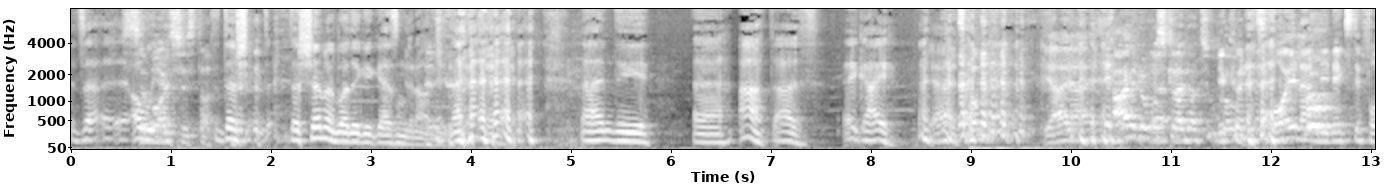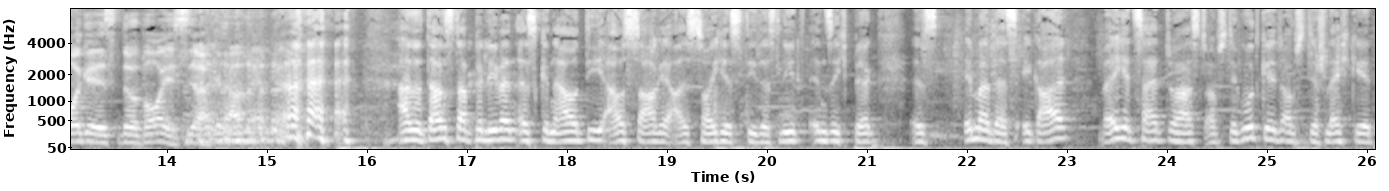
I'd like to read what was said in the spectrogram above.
jetzt, äh, oh, so der, der Schirmer wurde gegessen gerade. Nein, die äh, ah, da ist. Hey Kai. Ja, jetzt kommt. Ja, ja. Kai, du musst gleich dazu Wir können spoilern, die nächste Folge ist The Voice. Ja, genau. Also Don't Stop Believing ist genau die Aussage als solches, die das Lied in sich birgt, ist immer das, egal welche Zeit du hast, ob es dir gut geht, ob es dir schlecht geht.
